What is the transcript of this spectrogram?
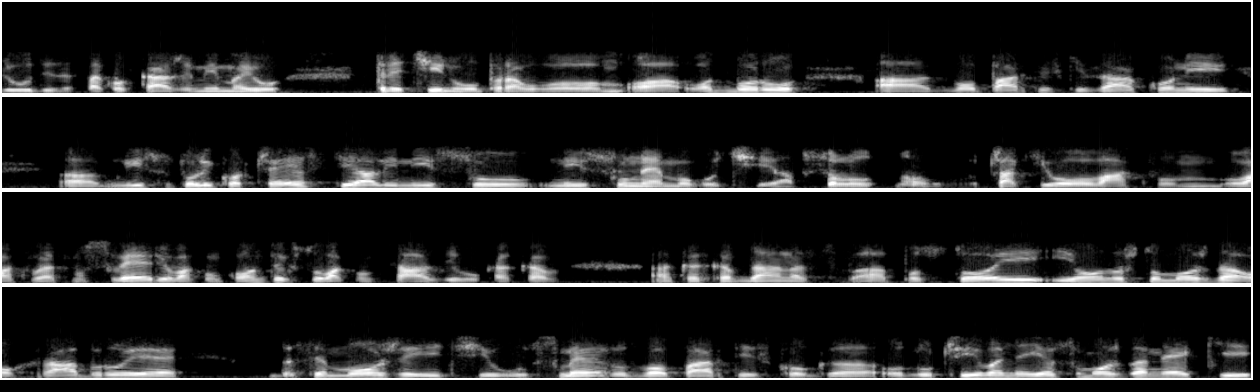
ljudi, da tako kažem, imaju trećinu upravo u ovom odboru, a dvopartijski zakoni a, nisu toliko česti, ali nisu, nisu nemogući, apsolutno, čak i u ovakvom, ovakvoj atmosferi, ovakvom kontekstu, ovakvom sazivu kakav, a, kakav danas a, postoji i ono što možda ohrabruje da se može ići u smeru dvopartijskog odlučivanja, jer su možda neki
